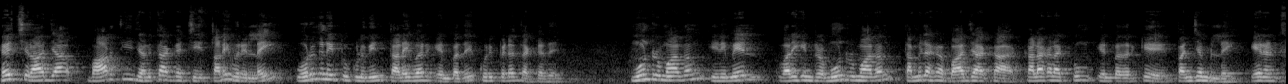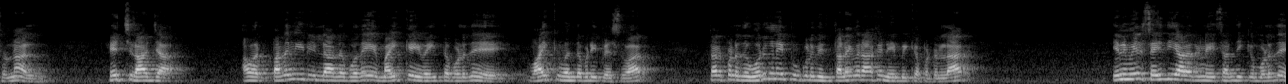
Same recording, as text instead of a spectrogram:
ஹெச் ராஜா பாரதிய ஜனதா கட்சி தலைவர் இல்லை ஒருங்கிணைப்பு குழுவின் தலைவர் என்பது குறிப்பிடத்தக்கது. மூன்று மாதம் இனிமேல் வருகின்ற மூன்று மாதம் தமிழக பாஜக கலகலக்கும் என்பதற்கு பஞ்சமில்லை ஏனென்று சொன்னால் ஹெச் ராஜா அவர் பதவியில் இல்லாத போதே மைக்கை வைத்த பொழுது வாய்க்கு வந்தபடி பேசுவார். தற்பொழுது ஒருங்கிணைப்பு குழுவின் தலைவராக நியமிக்கப்பட்டுள்ளார். இனிமேல் செய்தியாளர்களை சந்திக்கும் பொழுது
